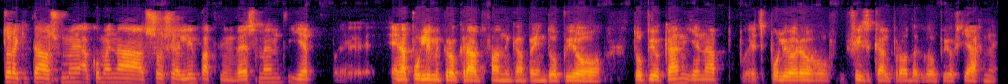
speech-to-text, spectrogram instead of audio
τώρα κοιτάω πούμε, ακόμα ένα social impact investment για ε, ένα πολύ μικρό crowdfunding campaign το οποίο, το οποίο κάνει για ένα έτσι, πολύ ωραίο physical product το οποίο φτιάχνει.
